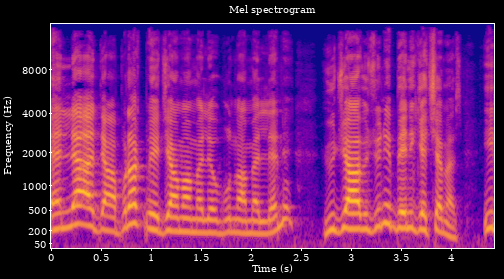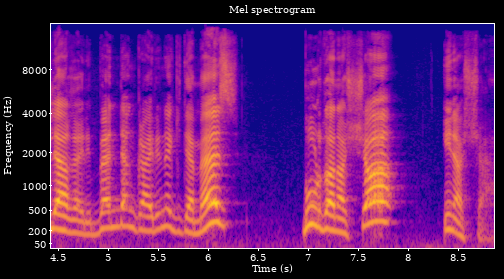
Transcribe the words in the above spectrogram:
En la eda bırakmayacağım amele bunun amellerini. Yücavizünü beni geçemez. İla gayri. Benden gayrine gidemez. Buradan aşağı, in aşağı.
